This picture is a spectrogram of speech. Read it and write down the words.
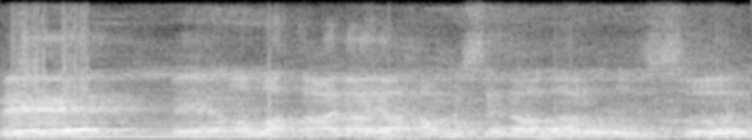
Ve ve Allah Teala'ya hamdü senalar olsun.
